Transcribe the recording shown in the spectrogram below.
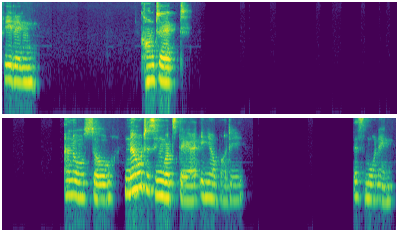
feeling contact. And also noticing what's there in your body this morning.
